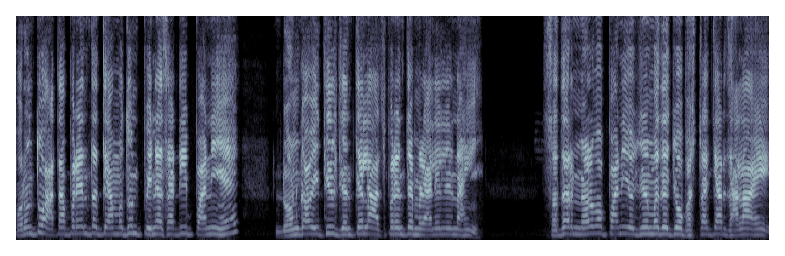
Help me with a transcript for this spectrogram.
परंतु आतापर्यंत त्यामधून पिण्यासाठी पाणी हे डोणगाव येथील जनतेला आजपर्यंत मिळालेले नाही. सदर नळ व पाणी योजनेमध्ये जो भ्रष्टाचार झाला आहे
